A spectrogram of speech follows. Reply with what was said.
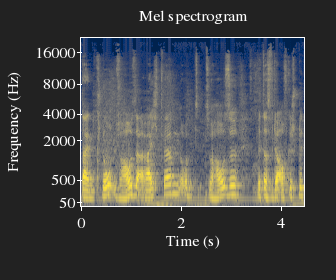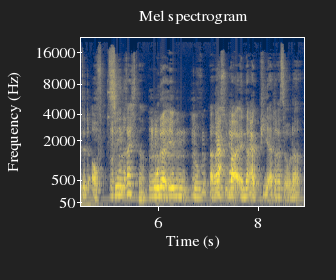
dein Knoten zu Hause erreicht werden und zu Hause wird das wieder aufgesplittet auf zehn Rechner. Mhm. Oder eben du Mhm. erreichst Ja, über ja, eine ja. IP-Adresse oder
